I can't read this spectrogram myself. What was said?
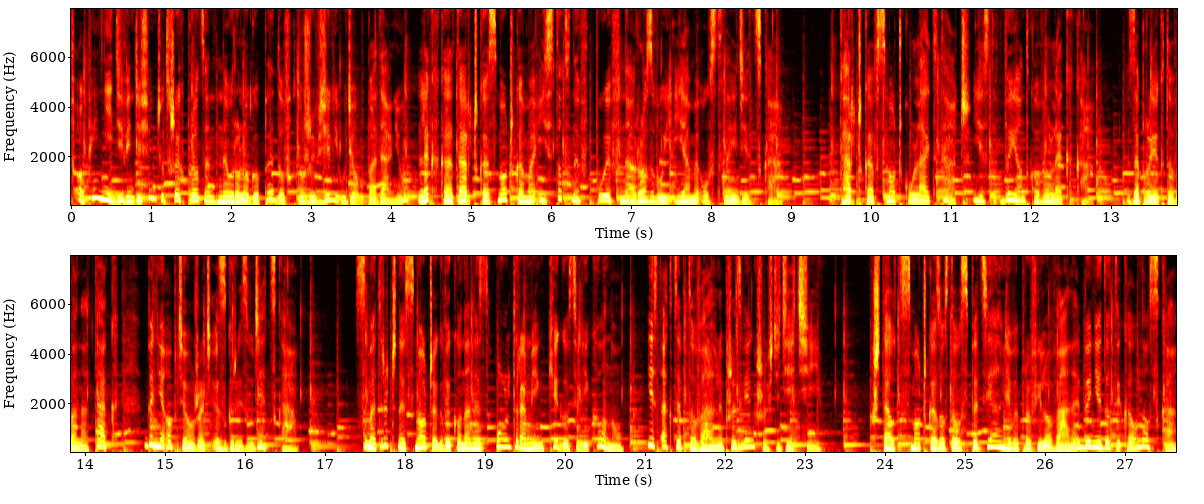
W opinii 93% neurologopedów, którzy wzięli udział w badaniu, lekka tarczka smoczka ma istotny wpływ na rozwój jamy ustnej dziecka. Tarczka w smoczku Light Touch jest wyjątkowo lekka, zaprojektowana tak, by nie obciążać zgryzu dziecka. Symetryczny smoczek wykonany z ultramiękkiego silikonu jest akceptowalny przez większość dzieci. Kształt smoczka został specjalnie wyprofilowany, by nie dotykał noska,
